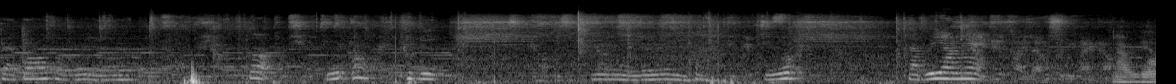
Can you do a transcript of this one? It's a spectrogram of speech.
แต่ต้องสองเหรียญนะก็อุ๊ยอ้าผิดอีกเหมือนเดิมอุ๊บจับหรือยังเนี่ยเอาเร็ว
